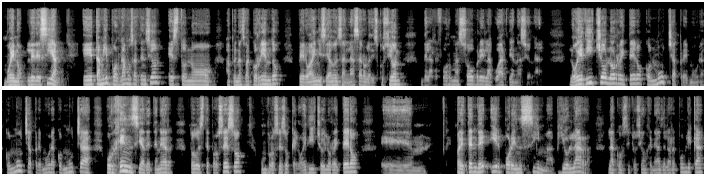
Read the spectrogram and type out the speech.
Bueno, le decía, eh, también pongamos atención, esto no apenas va corriendo, pero ha iniciado en San Lázaro la discusión de la reforma sobre la Guardia Nacional. Lo he dicho, lo reitero con mucha premura, con mucha premura, con mucha urgencia de tener todo este proceso, un proceso que lo he dicho y lo reitero, em, pretende ir por encima, violar la Constitución General de la República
